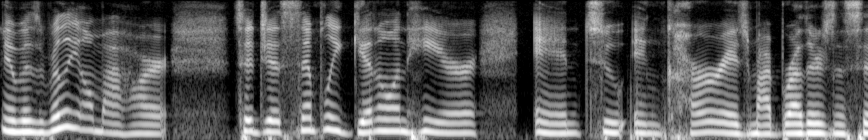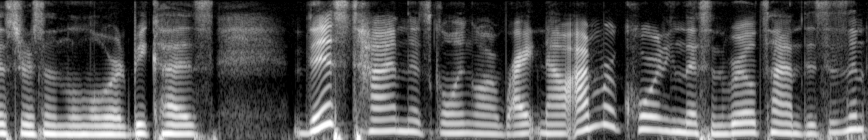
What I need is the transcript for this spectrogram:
it was really on my heart to just simply get on here and to encourage my brothers and sisters in the Lord because this time that's going on right now, I'm recording this in real time. This isn't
